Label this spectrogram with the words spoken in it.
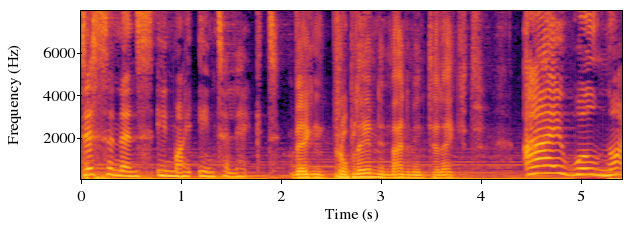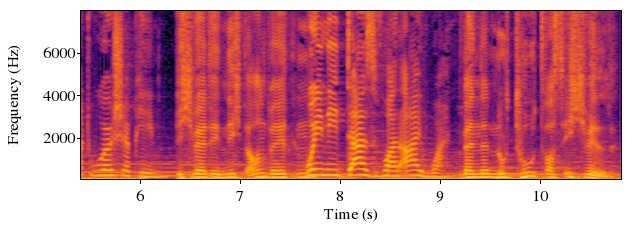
dissonance in my intellect. Wegen Problemen in meinem Intellekt. I will not worship Him Ich werde ihn nicht anbeten, when He does what I want, wenn er nur tut, was ich will.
